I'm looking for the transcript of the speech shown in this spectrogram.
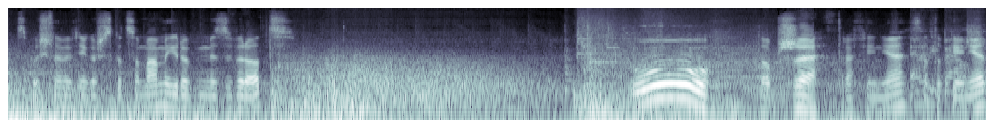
Więc Poślemy w niego wszystko co mamy i robimy zwrot. Uuu, dobrze. Trafienie, zatopienie.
